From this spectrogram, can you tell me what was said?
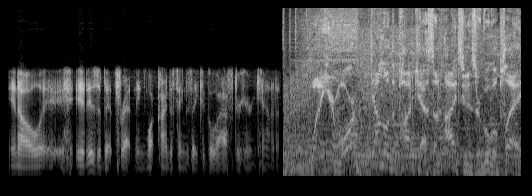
you know, it is a bit threatening what kind of things they could go after here in Canada. Want to hear more? Download the podcast on iTunes or Google Play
